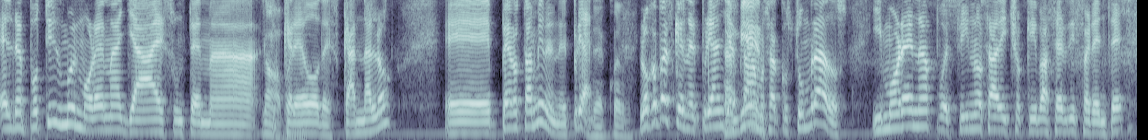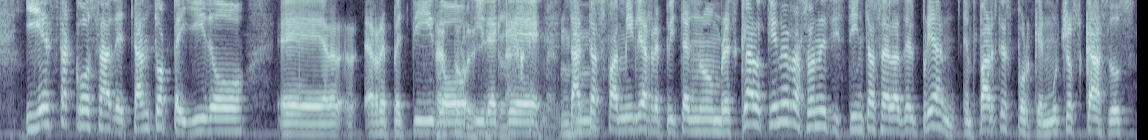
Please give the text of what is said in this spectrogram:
el nepotismo en Morena ya es un tema, No, creo, de escándalo. Eh, pero también en el PRIAN. De acuerdo. Lo que pasa es que en el PRIAN ya estábamos acostumbrados. Y Morena, pues sí nos ha dicho que iba a ser diferente. Y esta cosa de tanto apellido eh, re- repetido y de que tantas familias repiten nombres. Claro, tiene razones distintas a las del PRIAN. En parte es porque en muchos casos,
